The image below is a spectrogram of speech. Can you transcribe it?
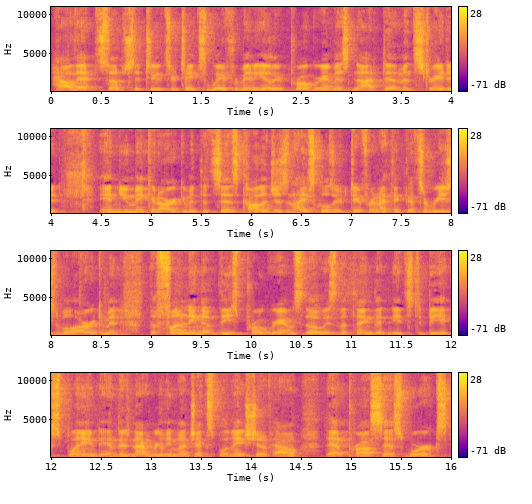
How that substitutes or takes away from any other program is not demonstrated, and you make an argument that says colleges and high schools are different. I think that's a reasonable argument. The funding of these programs, though, is the thing that needs to be explained, and there's not really much explanation of how that process works.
